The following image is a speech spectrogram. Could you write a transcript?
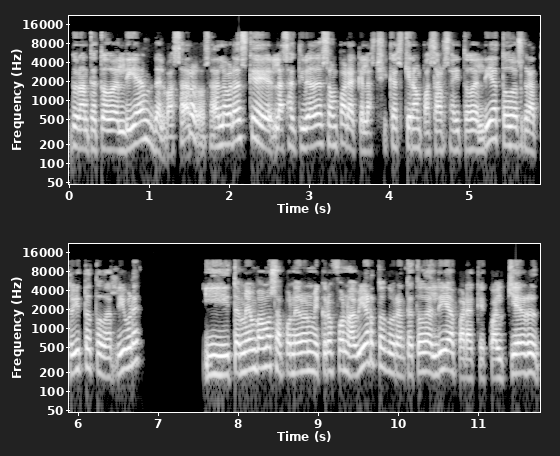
durante todo el día del bazar. O sea, la verdad es que las actividades son para que las chicas quieran pasarse ahí todo el día. Todo es gratuito, todo es libre. Y también vamos a poner un micrófono abierto durante todo el día para que cualquier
